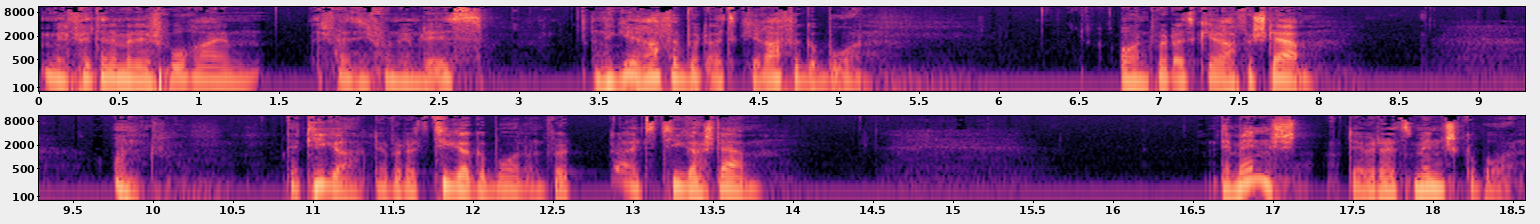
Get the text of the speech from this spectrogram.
mir fällt dann immer der Spruch ein, ich weiß nicht von wem der ist, eine Giraffe wird als Giraffe geboren und wird als Giraffe sterben. Und der Tiger, der wird als Tiger geboren und wird als Tiger sterben. Der Mensch, der wird als Mensch geboren.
